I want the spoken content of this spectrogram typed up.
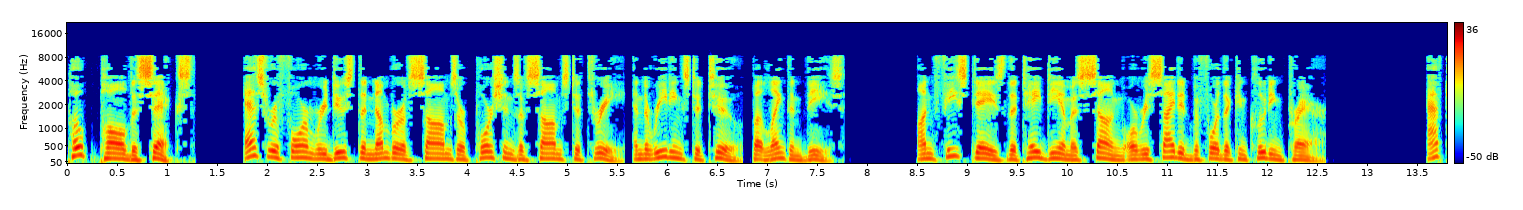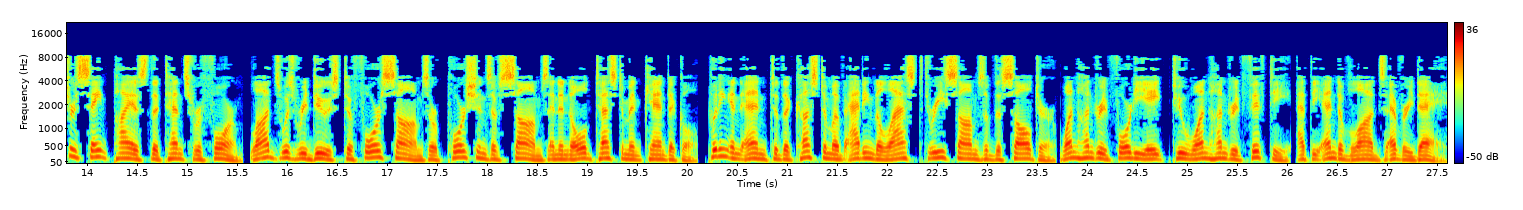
Pope Paul VI's reform reduced the number of psalms or portions of psalms to three, and the readings to two, but lengthened these. On feast days the Te Deum is sung or recited before the concluding prayer. After St. Pius X's reform, lauds was reduced to four psalms or portions of psalms and an Old Testament canticle, putting an end to the custom of adding the last three psalms of the Psalter 148 at the end of lauds every day.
